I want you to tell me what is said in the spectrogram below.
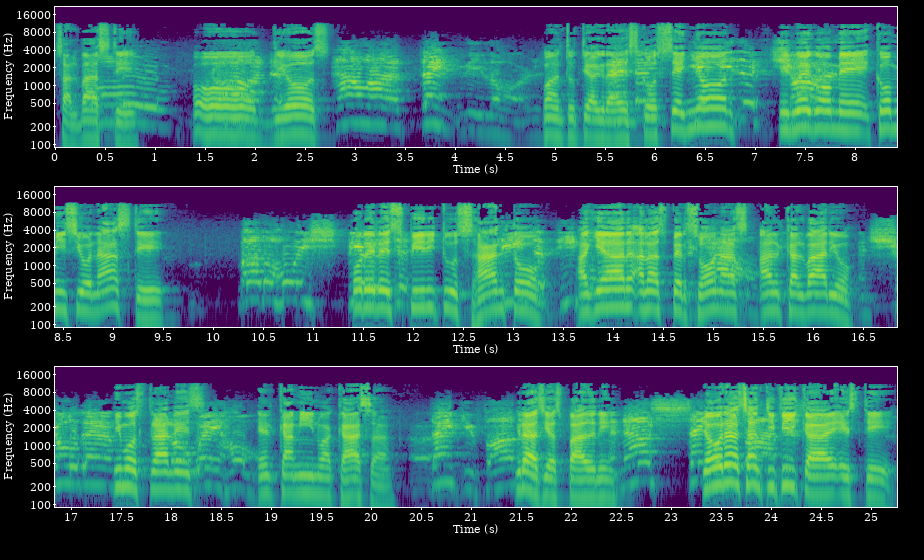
salvaste. Oh Dios, cuánto te agradezco, Señor. Y luego me comisionaste por el Espíritu Santo a guiar a las personas al Calvario y mostrarles el camino a casa. Gracias, Padre. Y ahora santifica este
